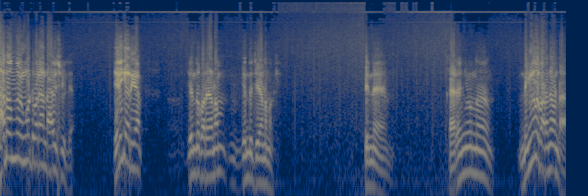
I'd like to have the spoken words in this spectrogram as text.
അതൊന്നും ഇങ്ങോട്ട് വരേണ്ട ആവശ്യമില്ല. എനിക്കറിയാം. എന്ത് പറയണം എന്ത് ചെയ്യണം എന്നൊക്കെ. പിന്നെ കരഞ്ഞു എന്ന് നിങ്ങൾ പറഞ്ഞോണ്ടാ?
